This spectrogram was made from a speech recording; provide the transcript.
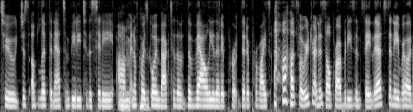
to just uplift and add some beauty to the city. Um, yeah. And of course, going back to the, the value that it pro- that it provides us when we're trying to sell properties and say that's the neighborhood.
